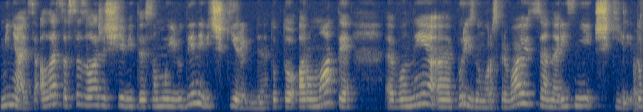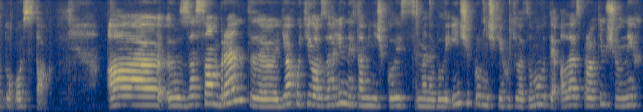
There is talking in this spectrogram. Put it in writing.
міняється. Але це все залежить ще від самої людини, від шкіри людини. Тобто аромати е, вони по-різному розкриваються на різній шкірі. Тобто, ось так. А е, за сам бренд е, я хотіла взагалі в них там ніч колись в мене були інші пробнички, я хотіла замовити, але справа в тім, що в них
